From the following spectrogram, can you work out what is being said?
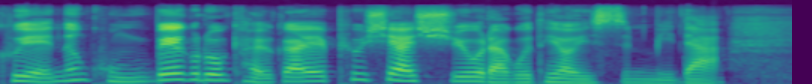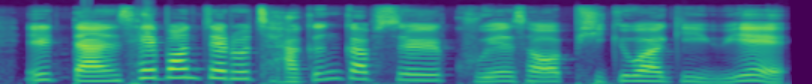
그 외는 공백으로 결과에 표시하시오 라고 되어 있습니다. 일단 세 번째로 작은 값을 구해서 비교하기 위해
